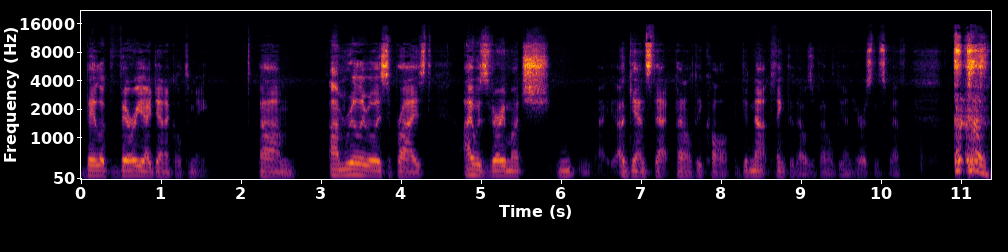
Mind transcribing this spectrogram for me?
They looked very identical to me. Um, I'm really really surprised. I was very much against that penalty call. I did not think that that was a penalty on Harrison Smith.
